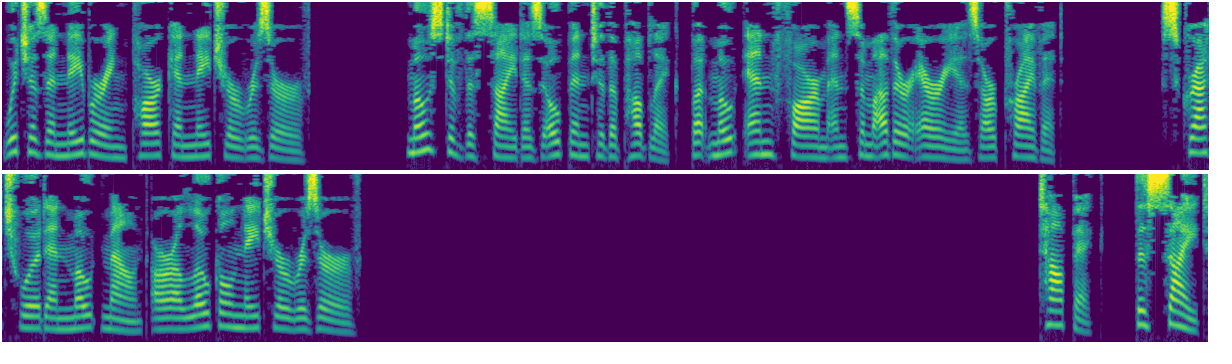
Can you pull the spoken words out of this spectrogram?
which is a neighbouring park and nature reserve. Most of the site is open to the public, but Moat End Farm and some other areas are private. Scratchwood and Moat Mount are a local nature reserve. The site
